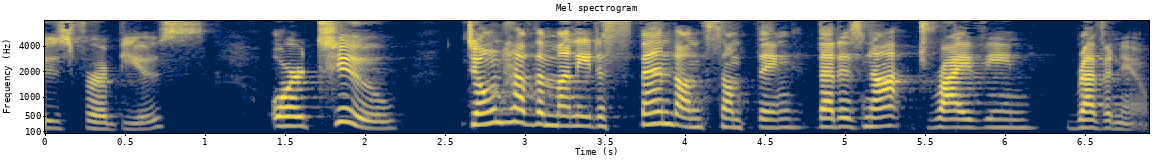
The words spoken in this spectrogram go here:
used for abuse, or two, don't have the money to spend on something that is not driving revenue.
